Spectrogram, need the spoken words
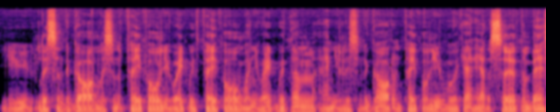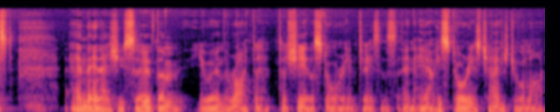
you listen to God, listen to people, you eat with people. When you eat with them and you listen to God and people, you work out how to serve them best. And then as you serve them, you earn the right to, to share the story of Jesus and how his story has changed your life.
